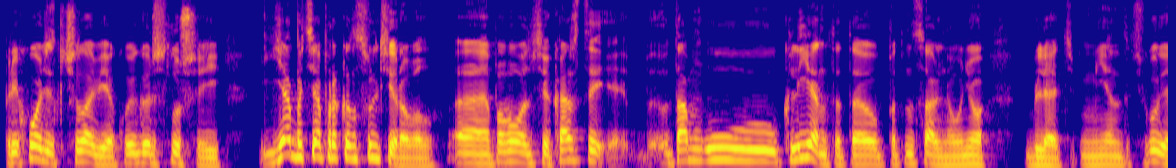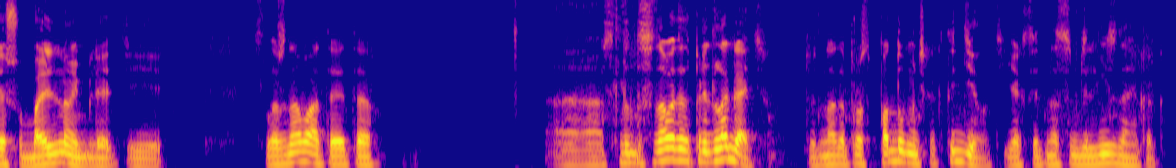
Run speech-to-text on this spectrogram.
приходит к человеку и говорит, слушай, я бы тебя проконсультировал э, по поводу всего, кажется, э, там у клиента-то потенциально, у него, блядь, мне надо психолог, я что, больной, блядь, и сложновато это, э, сложновато это предлагать. Тут надо просто подумать, как это делать. Я, кстати, на самом деле не знаю, как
